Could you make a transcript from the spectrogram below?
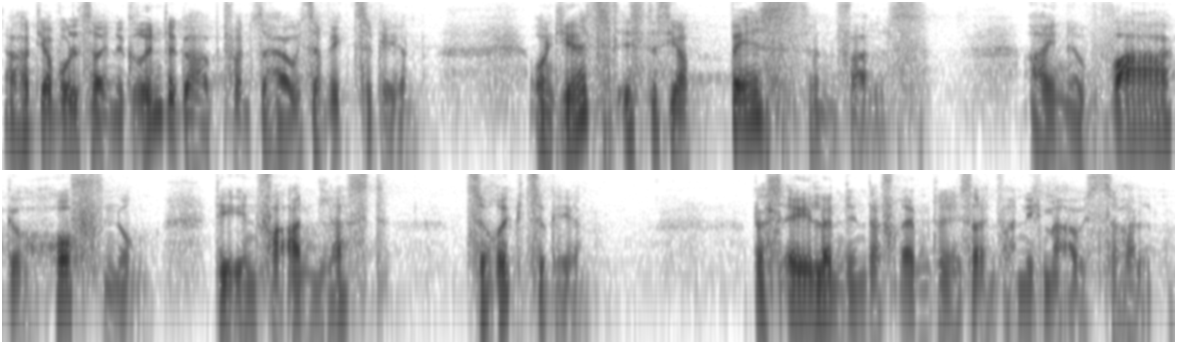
Er hat ja wohl seine Gründe gehabt, von zu Hause wegzugehen. Und jetzt ist es ja bestenfalls eine vage Hoffnung, die ihn veranlasst, zurückzugehen. Das Elend in der Fremde ist einfach nicht mehr auszuhalten.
